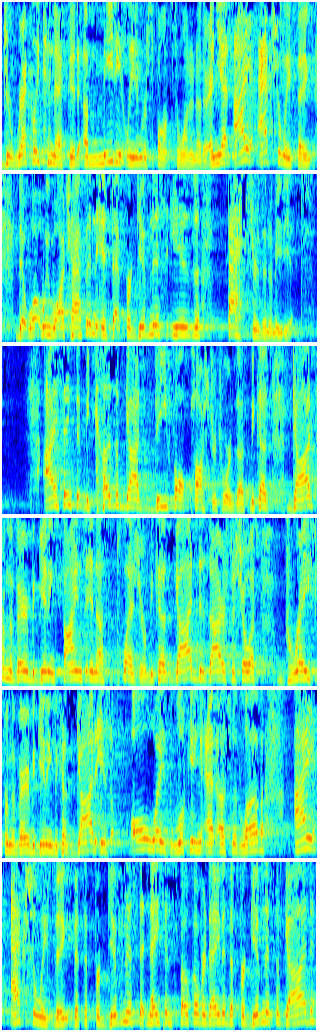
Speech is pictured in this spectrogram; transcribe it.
directly connected immediately in response to one another. And yet I actually think that what we watch happen is that forgiveness is faster than immediate. I think that because of God's default posture towards us, because God from the very beginning finds in us pleasure, because God desires to show us grace from the very beginning, because God is always looking at us with love, I actually think that the forgiveness that Nathan spoke over David, the forgiveness of God,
